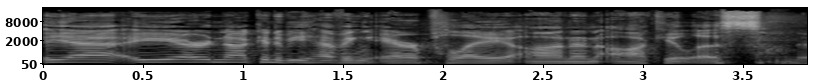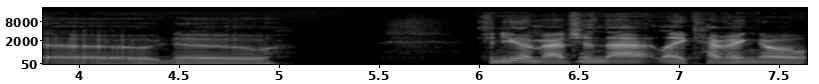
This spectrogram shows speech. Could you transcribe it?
Yeah, you're not going to be having AirPlay on an Oculus. No, no. Can you imagine that? Like having a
